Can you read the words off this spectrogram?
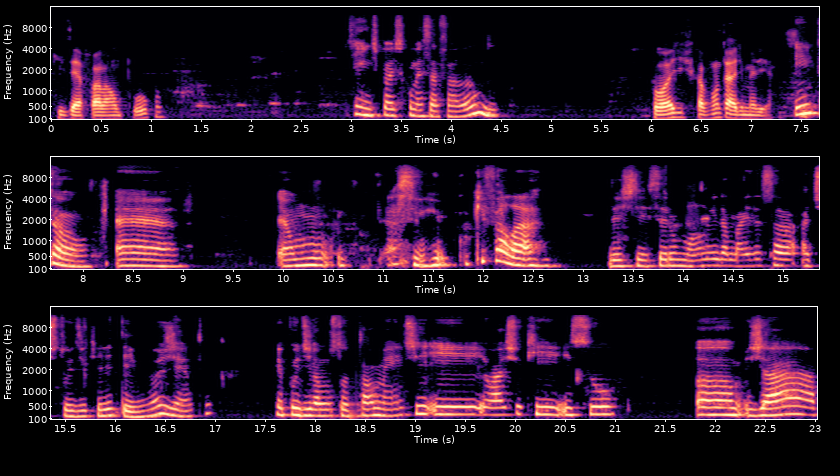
quiser falar um pouco. Gente, pode começar falando? Pode, ficar à vontade, Maria. Então, é, é um. Assim, o que falar deste ser humano, ainda mais essa atitude que ele teve nojenta? Repudiamos totalmente, e eu acho que isso uh, já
